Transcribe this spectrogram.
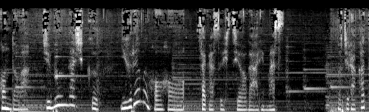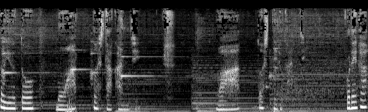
今度は自分らしく緩む方法を探す必要があります。どちらかというと、もわっとした感じ。わーっとしてる感じ。これが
